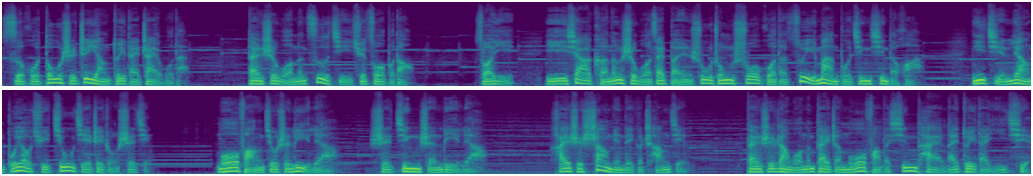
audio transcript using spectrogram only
似乎都是这样对待债务的。但是我们自己却做不到，所以以下可能是我在本书中说过的最漫不经心的话：你尽量不要去纠结这种事情。模仿就是力量，是精神力量，还是上面那个场景？但是让我们带着模仿的心态来对待一切。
